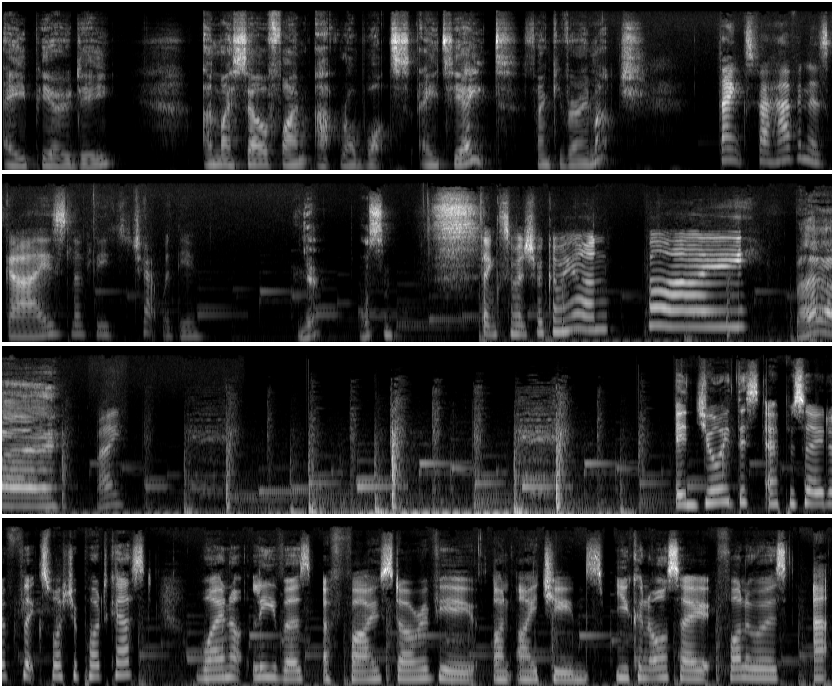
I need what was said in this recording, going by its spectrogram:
APOD. And myself, I'm at Rob Watts88. Thank you very much. Thanks for having us, guys. Lovely to chat with you. Yeah, awesome. Thanks so much for coming on. Bye. Bye. Bye. Enjoyed this episode of FlixWatcher podcast? Why not leave us a five star review on iTunes? You can also follow us at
